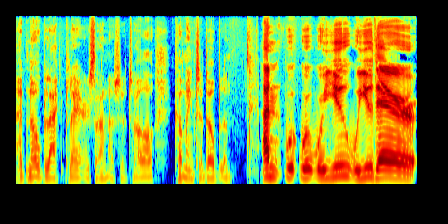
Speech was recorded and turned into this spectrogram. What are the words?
had no black players on it at all, coming to Dublin. And w- w- were you were you there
